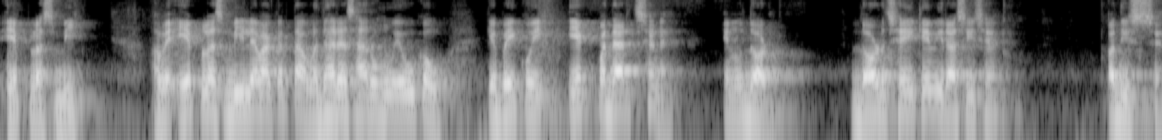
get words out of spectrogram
એ પ્લસ બી. હવે એ પ્લસ બી લેવા કરતાં વધારે સારું હું એવું કહું કે ભાઈ કોઈ એક પદાર્થ છે ને એનું દળ. દળ છે એ કેવી રાશિ છે? અદિશ છે.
